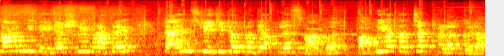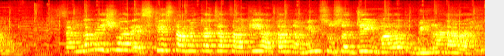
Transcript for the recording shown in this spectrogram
नमस्कार मी तेजश्री म्हात्रे. टाइम्स डिजिटलमध्ये आपलं स्वागत. पाहूयात आजच्या ठळक घडामोडी. संगमेश्वर एस टी स्थानकाच्या जागी आता नवीन सुसज्ज इमारत उभी राहणार आहे.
